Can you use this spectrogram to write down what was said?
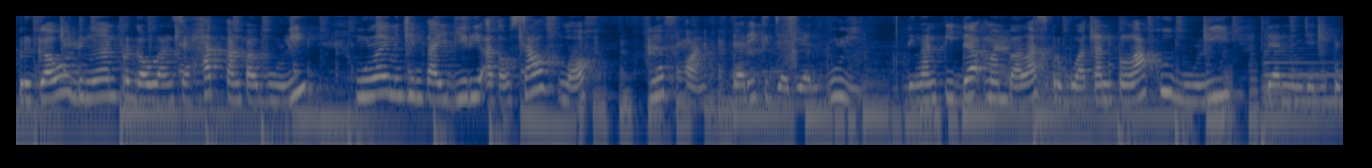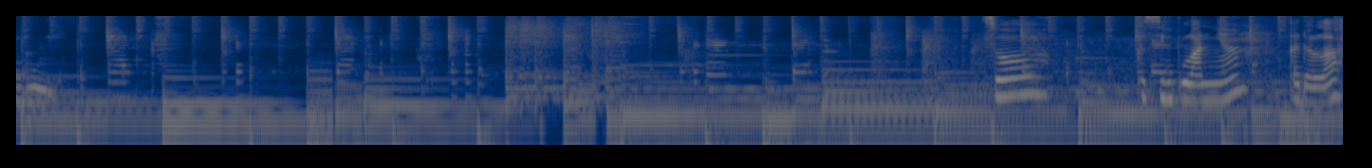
bergaul dengan pergaulan sehat tanpa bully, mulai mencintai diri atau self love, move on dari kejadian bully dengan tidak membalas perbuatan pelaku bully dan menjadi pembuli. So, kesimpulannya adalah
